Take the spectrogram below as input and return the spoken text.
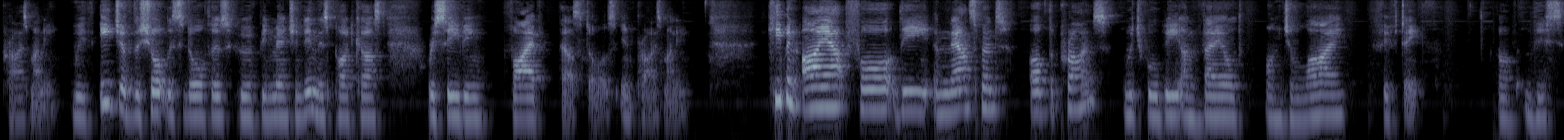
prize money, with each of the shortlisted authors who have been mentioned in this podcast receiving $5,000 in prize money. Keep an eye out for the announcement of the prize, which will be unveiled on July 15th of this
